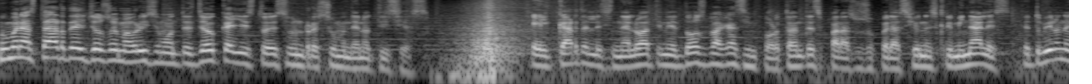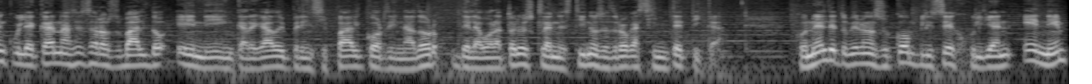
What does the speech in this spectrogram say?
Muy buenas tardes, yo soy Mauricio Montes de Oca y esto es un resumen de noticias. El cártel de Sinaloa tiene dos bajas importantes para sus operaciones criminales. Detuvieron en Culiacán a César Osvaldo N., encargado y principal coordinador de laboratorios clandestinos de droga sintética. Con él detuvieron a su cómplice Julián N.,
